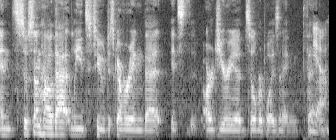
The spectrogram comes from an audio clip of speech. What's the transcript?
and so somehow that leads to discovering that it's the Argyria silver poisoning thing. Yeah,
